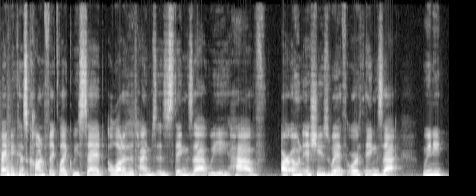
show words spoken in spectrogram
right? Because conflict, like we said, a lot of the times is things that we have our own issues with or things that we need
